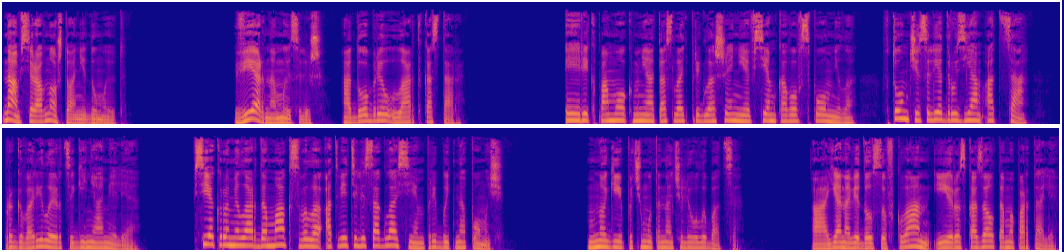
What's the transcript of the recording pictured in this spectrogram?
нам все равно, что они думают. «Верно мыслишь», — одобрил Лард Кастар. Эрик помог мне отослать приглашение всем, кого вспомнила, в том числе друзьям отца, проговорила эрцегиня Амелия. Все, кроме Ларда Максвелла, ответили согласием прибыть на помощь. Многие почему-то начали улыбаться. А я наведался в клан и рассказал там о портале.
